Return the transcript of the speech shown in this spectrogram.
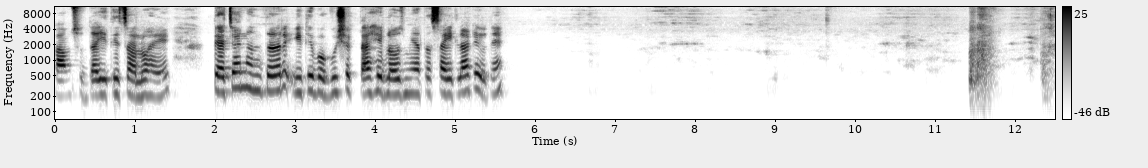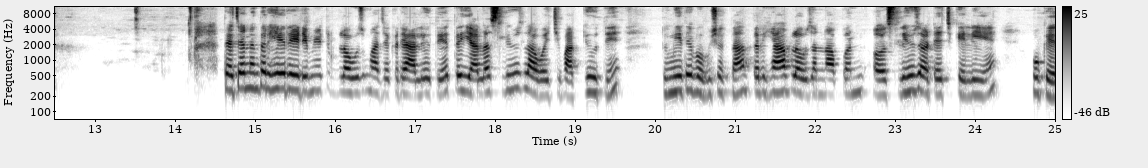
काम सुद्धा इथे चालू आहे. त्याच्यानंतर इथे बघू शकता हे ब्लाऊज मी आता साईडला ठेवते. त्याच्यानंतर हे रेडीमेड ब्लाऊज माझ्याकडे आले होते. तर याला स्लीव्ह लावायची बाकी होते. तुम्ही इथे बघू शकता. तर ह्या ब्लाउजांना आपण स्लीव्ज अटॅच केली आहे. ओके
